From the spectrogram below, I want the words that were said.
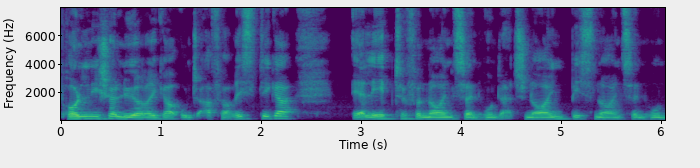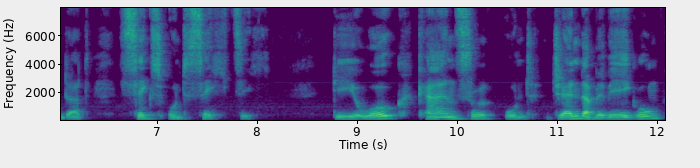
polnischer Lyriker und Aphoristiker, er lebte von 1909 bis 1966. Die Woke, Cancel und Gender-Bewegung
